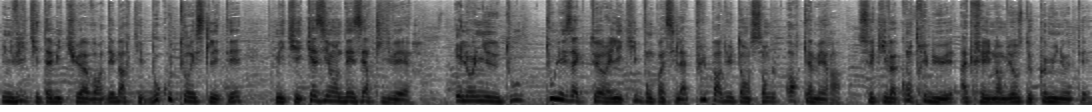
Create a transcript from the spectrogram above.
une ville qui est habituée à voir débarquer beaucoup de touristes l'été mais qui est quasiment déserte l'hiver. Éloignés de tout, tous les acteurs et l'équipe vont passer la plupart du temps ensemble hors caméra, ce qui va contribuer à créer une ambiance de communauté.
